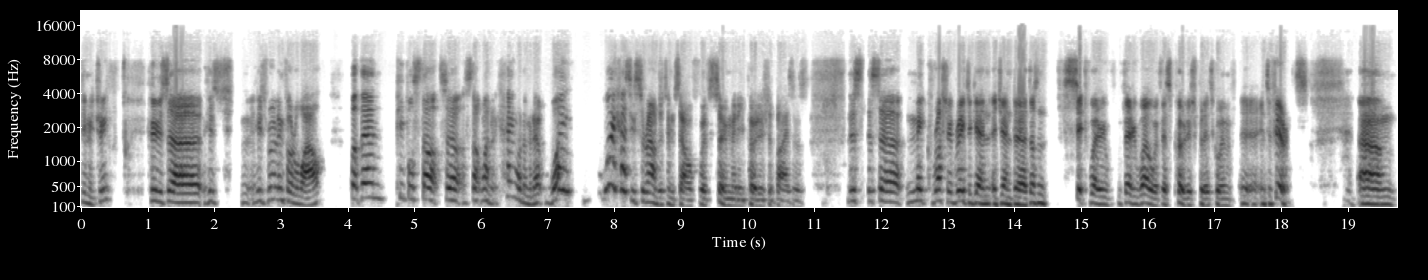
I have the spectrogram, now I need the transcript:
Dmitry, who's uh who's who's ruling for a while, but then people start to start wondering, hang on a minute, why why has he surrounded himself with so many Polish advisors? This this uh make Russia great again agenda doesn't sit very very well with this Polish political in, uh, interference. Um,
